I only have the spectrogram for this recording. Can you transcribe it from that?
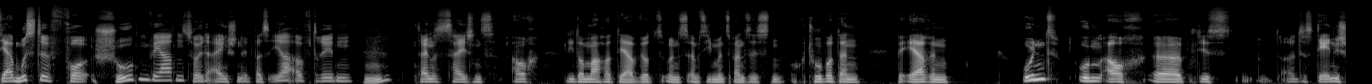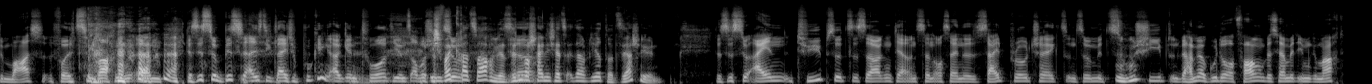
der musste verschoben werden, sollte eigentlich schon etwas eher auftreten. Mhm. Seines Zeichens auch Liedermacher, der wird uns am 27. Oktober dann beehren. Und um auch äh, dies, das dänische Maß voll zu machen, ähm, das ist so ein bisschen alles die gleiche Booking-Agentur, die uns aber schon. Ich wollte so, gerade sagen, wir sind ja, wahrscheinlich jetzt etabliert dort. Sehr schön. Das ist so ein Typ sozusagen, der uns dann auch seine Side-Projects und so mit mhm. zuschiebt. Und wir haben ja gute Erfahrungen bisher mit ihm gemacht.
